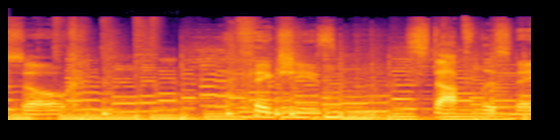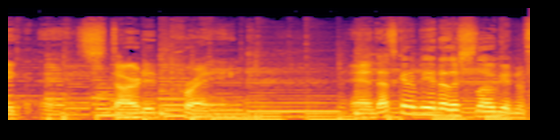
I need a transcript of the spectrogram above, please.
So I think she's stopped listening and started praying, and that's going to be another slogan of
